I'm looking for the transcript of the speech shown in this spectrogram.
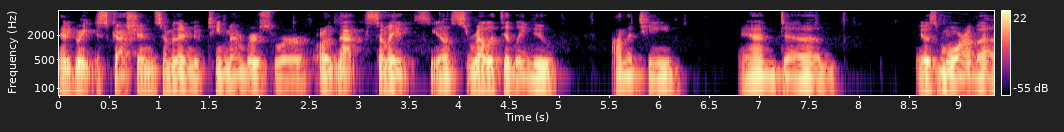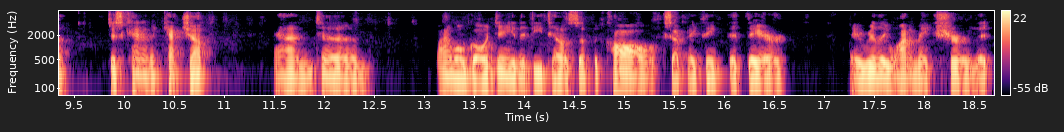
had a great discussion. Some of their new team members were, or not somebody you know relatively new on the team, and um, it was more of a just kind of a catch up. And um, I won't go into any of the details of the call, except I think that they're they really want to make sure that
